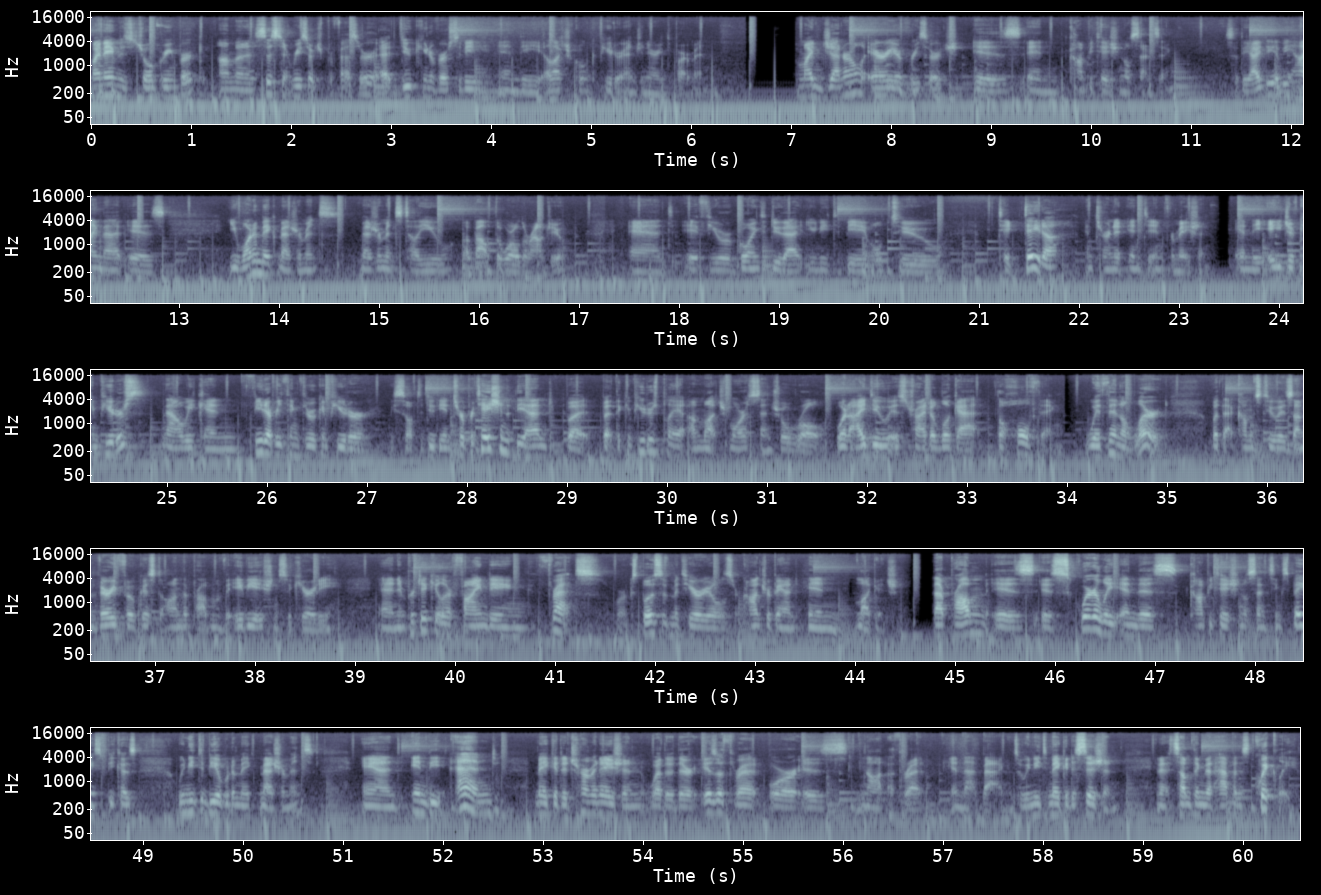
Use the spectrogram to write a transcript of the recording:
My name is Joel Greenberg. I'm an assistant research professor at Duke University in the Electrical and Computer Engineering Department. My general area of research is in computational sensing. So the idea behind that is you want to make measurements. Measurements tell you about the world around you. And if you're going to do that, you need to be able to take data turn it into information. In the age of computers, now we can feed everything through a computer. We still have to do the interpretation at the end, but, but the computers play a much more essential role. What I do is try to look at the whole thing. Within Alert, what that comes to is I'm very focused on the problem of aviation security, and in particular finding threats or explosive materials or contraband in luggage. That problem is, is squarely in this computational sensing space because we need to be able to make measurements and in the end make a determination whether there is a threat or is not a threat in that bag. So we need to make a decision and it's something that happens quickly.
